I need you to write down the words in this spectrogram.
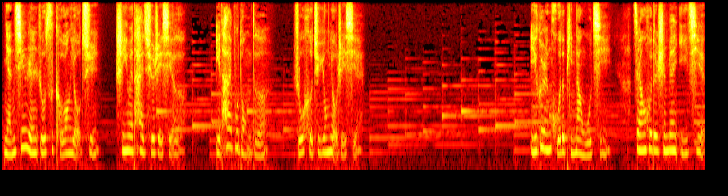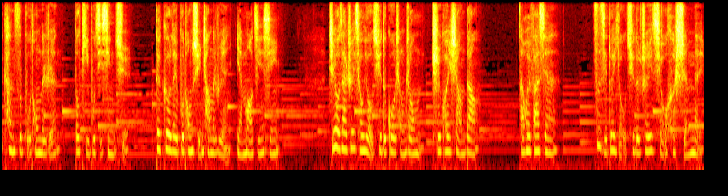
年轻人如此渴望有趣，是因为太缺这些了，也太不懂得。如何去拥有这些？一个人活得平淡无奇，自然会对身边一切看似普通的人都提不起兴趣，对各类不同寻常的人眼冒金星。只有在追求有趣的过程中吃亏上当，才会发现自己对有趣的追求和审美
